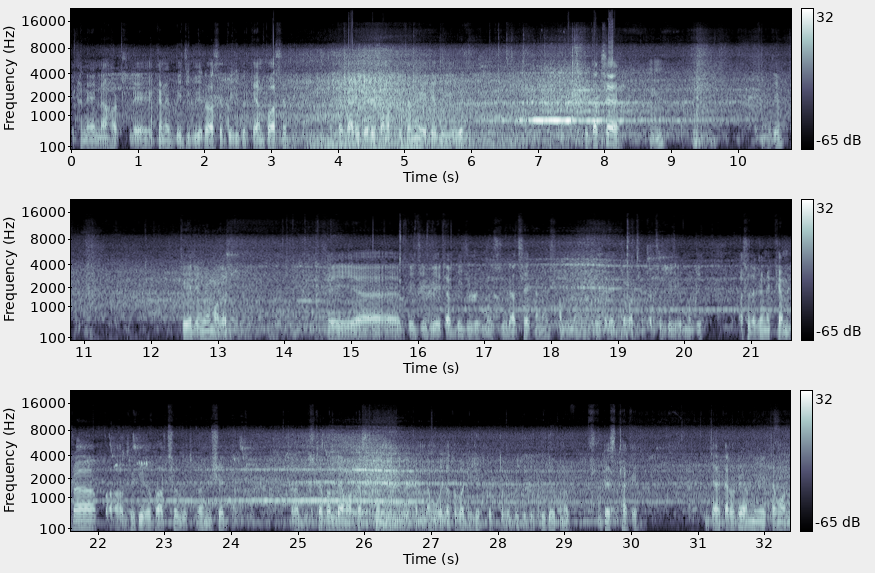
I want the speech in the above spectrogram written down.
এখানে না হাঁটলে এখানে বিজিবিরও আছে, বিজিবির ক্যাম্পও আছে। একটা গাড়ি বেরিয়েছে আমার পিছনে, এই যে বিজিবির। ঠিক আছে? হুম। যে টিএলএমএ মডেল সেই বিজিবি, এটা বিজিবির মসজিদ আছে এখানে, সামনে যেটা দেখতে পাচ্ছেন, এটা হচ্ছে বিজিবির মসজিদ। আসলে এখানে ক্যামেরা ভিডিও বা ছবি তোলা নিষেধ, তারা বুঝতে পারলে আমার কাছ থেকে নিয়ে নেবে। ক্যামেরা মোবাইল অথবা ডিলিট করতে বলবে যদি ভিডিও কোনো ফুটেজ থাকে। যার কারণে আমি তেমন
